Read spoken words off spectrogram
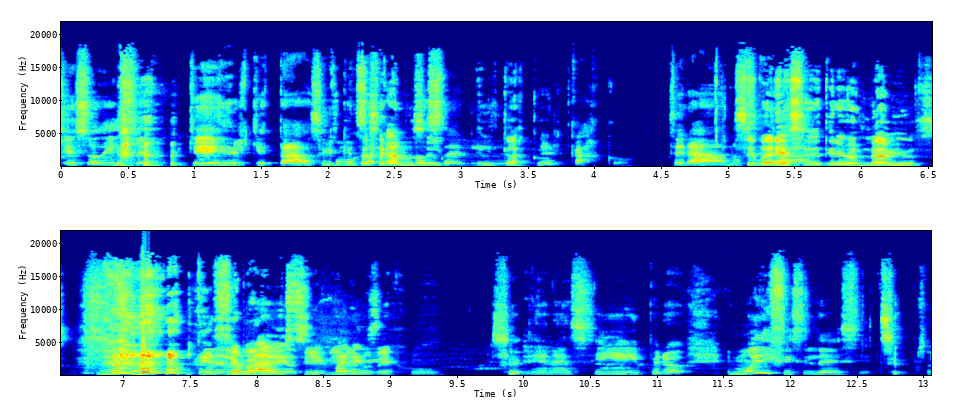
eso dicen, que es el que está así El que como está sacándose sacándose el- el casco. el casco. ¿Será? ¿No Se será? parece, tiene los labios. Tiene Se los parece, labios, sí, bien a lo parece. lejos. Sí. Tiene, sí, pero es muy difícil de decir. Sí. Sí.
